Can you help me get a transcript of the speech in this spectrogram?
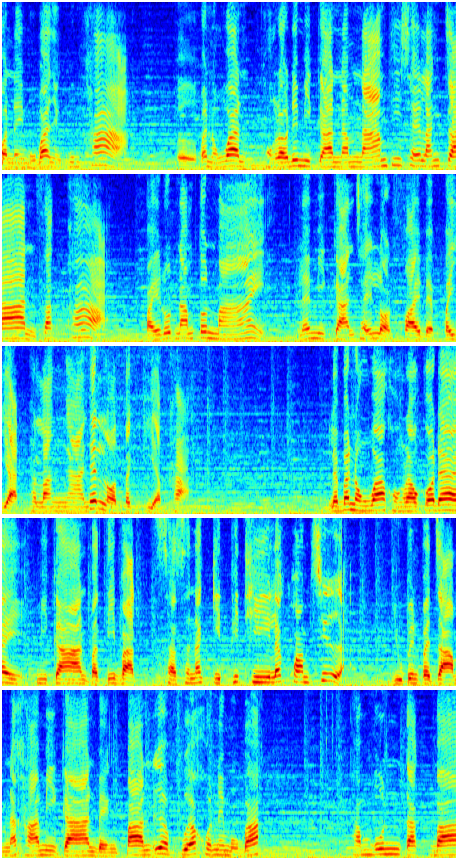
รในหมู่บ้านอย่างคุ้มค่า บ้านหนองว่านของเราได้มีการนำน้ำที่ใช้ล้างจาน ซักผ้า ไปรดน้ำต้นไม้ และมีการใช้หลอดไฟแบบประหยัดพลังงานเช่นหลอดตะเกียบค่ะ และบ้านหนองว่าของเราก็ได้มีการปฏิบัติศาสนกิจพิธีและความเชื่อ อยู่เป็นประจำนะคะ มีการแบ่งปันเอื้อเฟื้อคนในหมู่บ้านทำบุญตักบา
